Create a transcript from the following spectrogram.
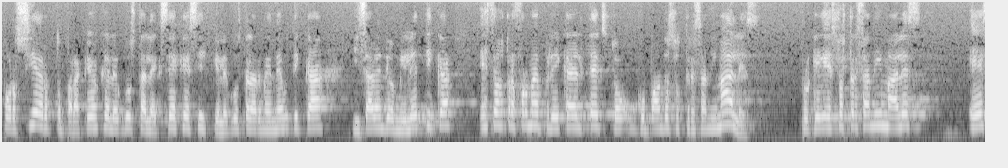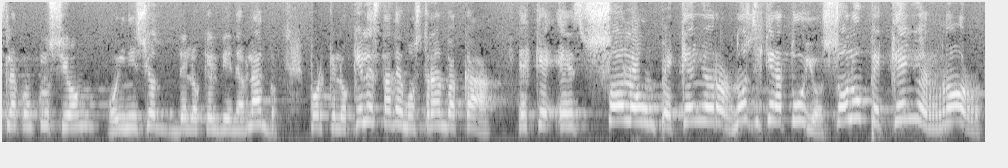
Por cierto, para aquellos que les gusta la exégesis, que les gusta la hermenéutica y saben de homilética, esta es otra forma de predicar el texto ocupando esos tres animales. Porque estos tres animales es la conclusión o inicio de lo que él viene hablando. Porque lo que él está demostrando acá es que es solo un pequeño error, no siquiera tuyo, solo un pequeño error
